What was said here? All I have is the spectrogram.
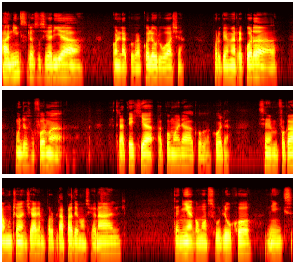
A Nix lo asociaría con la Coca-Cola uruguaya, porque me recuerda mucho su forma, estrategia a cómo era Coca-Cola. Se enfocaba mucho en llegar en por la parte emocional, tenía como su lujo, Nix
